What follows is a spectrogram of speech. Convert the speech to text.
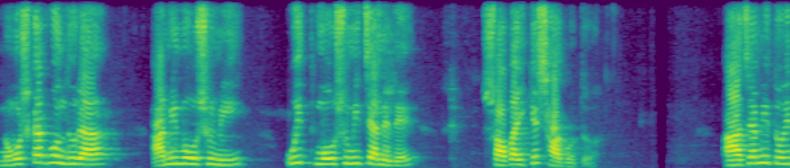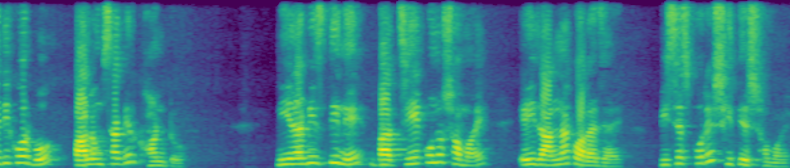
নমস্কার বন্ধুরা, আমি মৌসুমি উইথ মৌসুমি চ্যানেলে সবাইকে স্বাগত। আজ আমি তৈরি করব পালং শাকের ঘন্ট। নিরামিষ দিনে বা যে কোনো সময় এই রান্না করা যায়, বিশেষ করে শীতের সময়।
